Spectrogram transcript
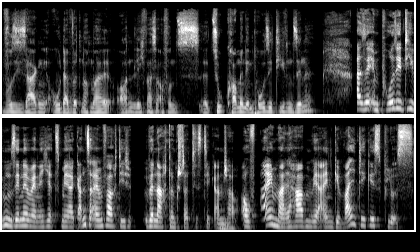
wo Sie sagen, oh, da wird nochmal ordentlich was auf uns äh, zukommen im positiven Sinne? Also im positiven Sinne, wenn ich jetzt mir ganz einfach die Übernachtungsstatistik anschaue. Mhm. Auf einmal haben wir ein gewaltiges Plus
